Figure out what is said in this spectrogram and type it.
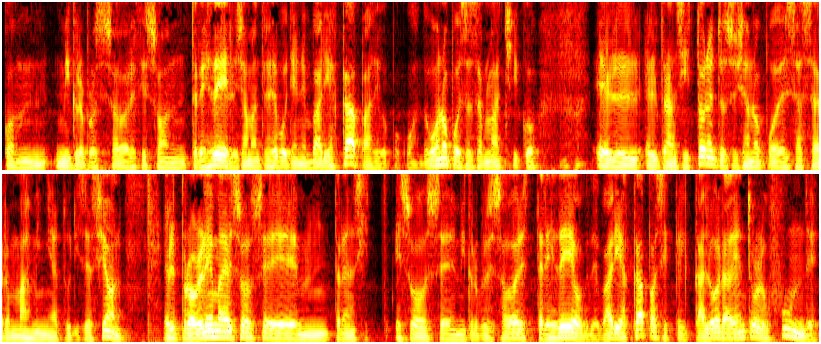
con microprocesadores que son 3D, le llaman 3D porque tienen varias capas, digo, cuando vos no podés hacer más chico el, el transistor, entonces ya no podés hacer más miniaturización. El problema de esos, eh, esos eh, microprocesadores 3D o de varias capas es que el calor adentro los funde.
